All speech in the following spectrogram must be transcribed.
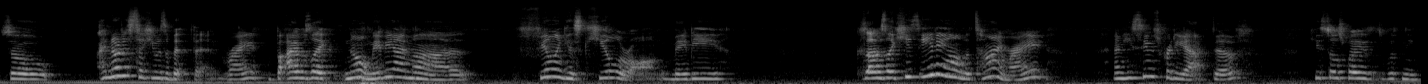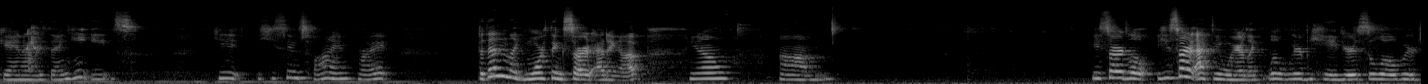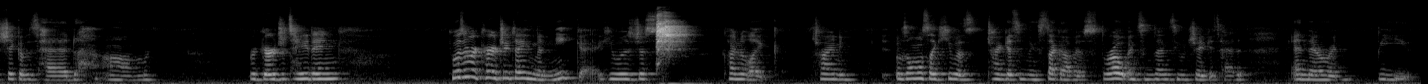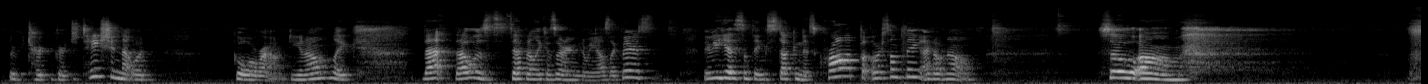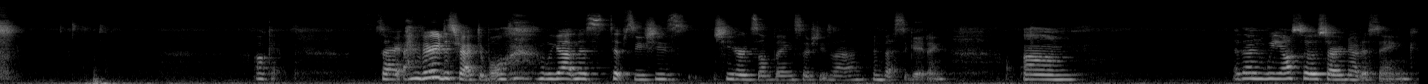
So I noticed that he was a bit thin, right? But I was like, no, maybe I'm uh feeling his keel wrong. Maybe cuz I was like he's eating all the time, right? And he seems pretty active. He still plays with Nike and everything. He eats he he seems fine, right? But then like more things started adding up, you know. Um, he started little, he started acting weird, like little weird behaviors, a little weird shake of his head, um, regurgitating. He wasn't regurgitating the Nike. He was just kind of like trying to. It was almost like he was trying to get something stuck out of his throat, and sometimes he would shake his head, and there would be regurgitation that would go around, you know? Like that that was definitely concerning to me. I was like, there's maybe he has something stuck in his crop or something. I don't know. So, um Okay. Sorry, I'm very distractible. we got Miss Tipsy. She's she heard something, so she's uh, investigating. Um, and then we also started noticing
